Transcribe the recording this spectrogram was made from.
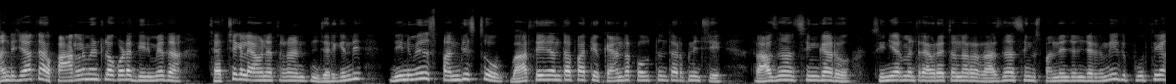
అందుచేత పార్లమెంట్లో కూడా దీని మీద చర్చకు లేవనెత్తడం జరిగింది. దీని మీద స్పందిస్తూ భారతీయ జనతా పార్టీ కేంద్ర ప్రభుత్వం తరపు నుంచి రాజ్నాథ్ సింగ్ గారు సీనియర్ మంత్రి ఎవరైతే ఉన్నారో రాజ్నాథ్ సింగ్ స్పందించడం జరిగింది. ఇది పూర్తిగా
